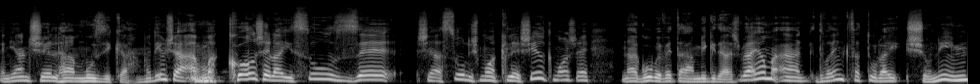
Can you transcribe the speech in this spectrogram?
עניין של המוזיקה. יודעים שהמקור של האיסור זה שאסור לשמוע כלי שיר כמו שנהגו בבית המקדש. והיום הדברים קצת אולי שונים,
